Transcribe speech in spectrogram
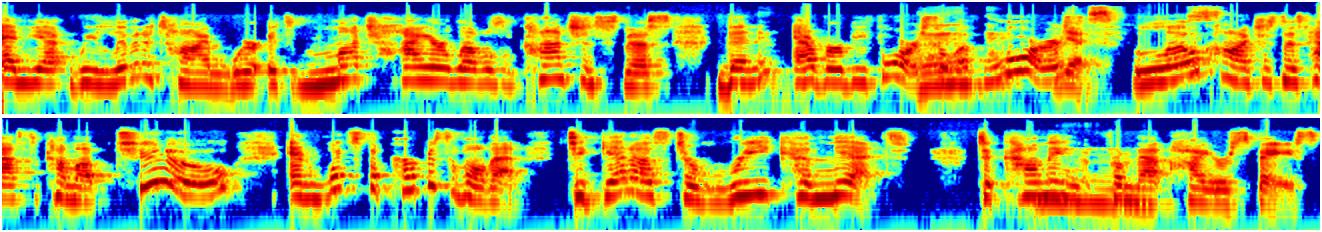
And yet, we live in a time where it's much higher levels of consciousness than ever before. Mm-hmm. So, of mm-hmm. course, yes. low consciousness has to come up too. And what's the purpose of all that? To get us to recommit to coming mm. from that higher space.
